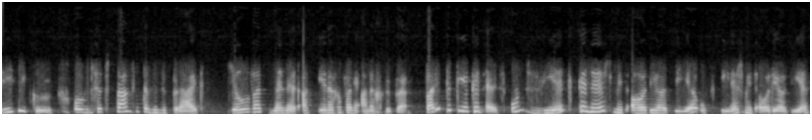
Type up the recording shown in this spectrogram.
risiko om substansie te misbruik heelwat minder as enige van die ander groepe. Wat dit beteken is, ons weet kinders met ADHD of tieners met ADHD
